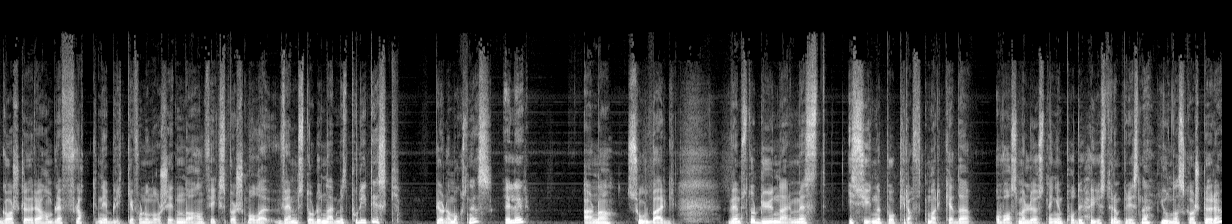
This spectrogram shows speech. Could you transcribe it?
Gahr Støre han ble flakkende i blikket for noen år siden da han fikk spørsmålet hvem står du nærmest politisk? Bjørnar Moxnes eller Erna Solberg? Hvem står du nærmest i synet på kraftmarkedet og hva som er løsningen på de høye strømprisene? Jonas Gahr Støre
